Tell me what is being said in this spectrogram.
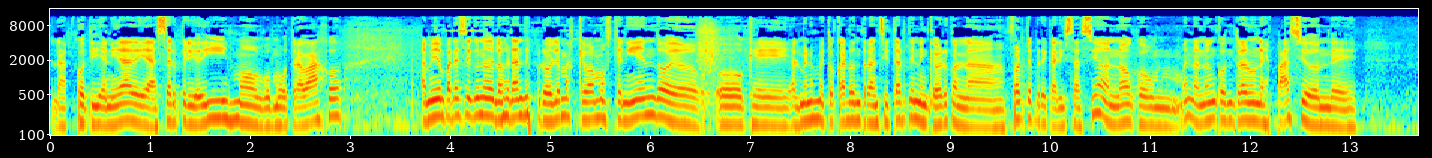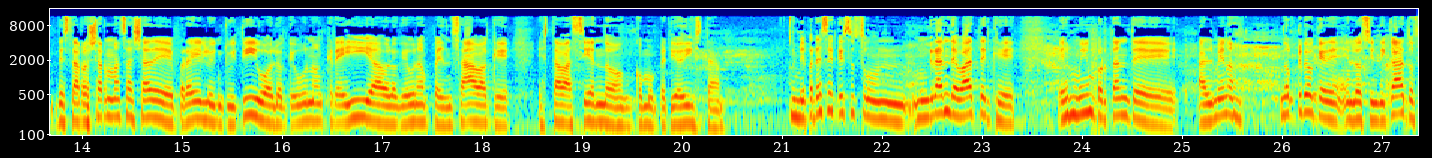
la cotidianidad de hacer periodismo como trabajo, a mí me parece que uno de los grandes problemas que vamos teniendo eh, o que al menos me tocaron transitar tienen que ver con la fuerte precarización, ¿no? Con, bueno, no encontrar un espacio donde desarrollar más allá de por ahí lo intuitivo, lo que uno creía o lo que uno pensaba que estaba haciendo como periodista. Y me parece que eso es un, un gran debate que es muy importante, al menos, no creo que en los sindicatos,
